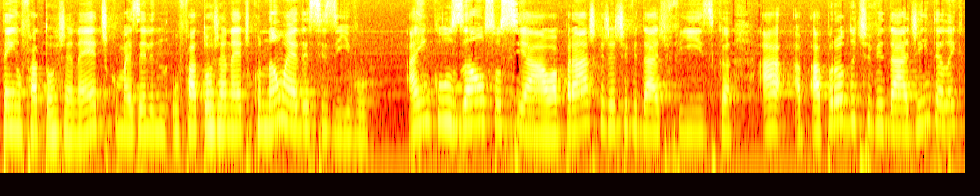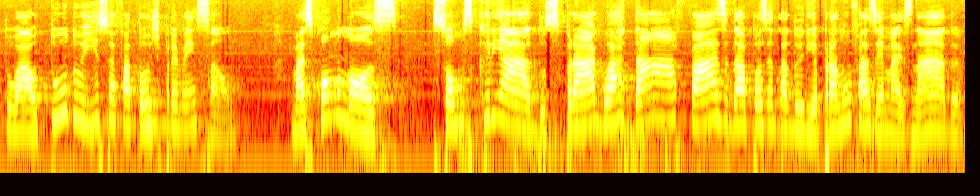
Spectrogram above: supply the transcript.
tem o um fator genético, mas ele, o fator genético não é decisivo a inclusão social, a prática de atividade física, a, a, a, produtividade intelectual, tudo isso é fator de prevenção. Mas como nós somos criados para aguardar a fase da aposentadoria para não fazer mais nada,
